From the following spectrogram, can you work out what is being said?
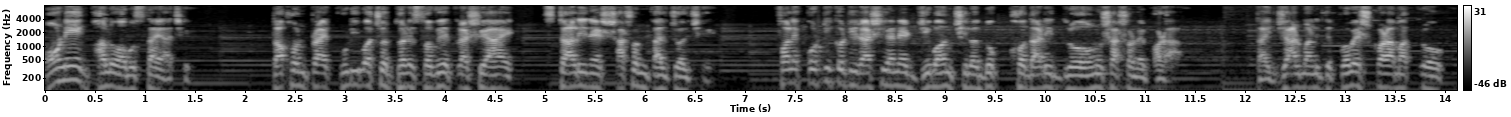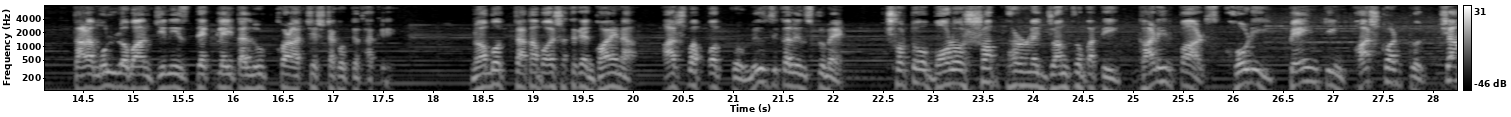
অনেক ভালো অবস্থায় আছে। তখন প্রায় কুড়ি বছর ধরে সোভিয়েত রাশিয়ায় স্টালিনের শাসনকাল চলছে। ফলে কোটি কোটি রাশিয়ানের জীবন ছিল দুঃখ দারিদ্র অনুশাসনে ভরা। তাই জার্মানিতে প্রবেশ করা মাত্র তারা মূল্যবান জিনিস দেখলেই তা লুট করার চেষ্টা করতে থাকে। নগদ টাকা পয়সা থেকে গয়না, আসবাবপত্র মিউজিক্যাল ইনস্ট্রুমেন্ট ছোট, বড় সব ধরনের যন্ত্রপাতি, গাড়ির পার্টস ঘড়ি পেইন্টিং ভাস্কর্য যা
